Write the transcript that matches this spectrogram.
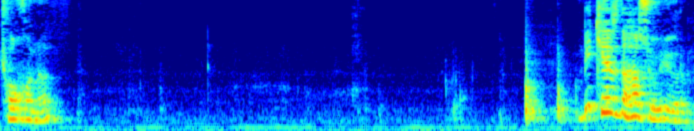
Çokunu. Bir kez daha söylüyorum.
